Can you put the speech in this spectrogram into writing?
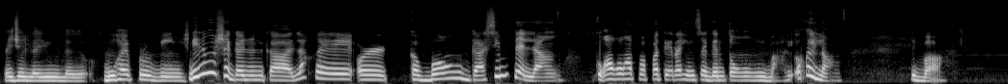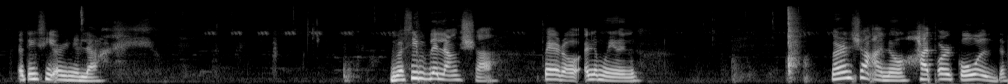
medyo layo-layo. Buhay probinsya. Hindi naman siya ganun kalaki or kabongga. Simple lang. Kung ako nga papatirahin sa gantong bahay, okay lang. 'Di ba? Ito yung CR nila. 'Di ba? Simple lang siya. Pero, alam mo yun, meron siyang ano, hot or cold.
